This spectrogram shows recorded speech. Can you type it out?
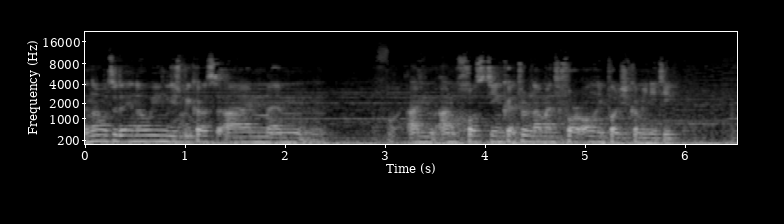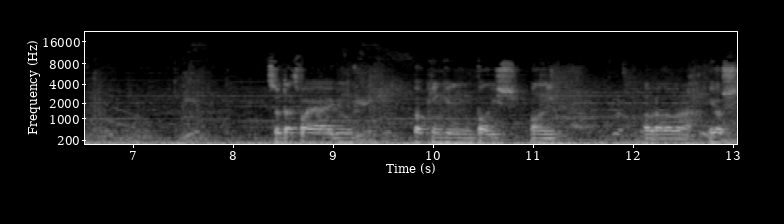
No, today no English because I'm um, I'm I'm hosting a tournament for only Polish community. So that's why I'm talking in Polish only. Dobra, dobra, już.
